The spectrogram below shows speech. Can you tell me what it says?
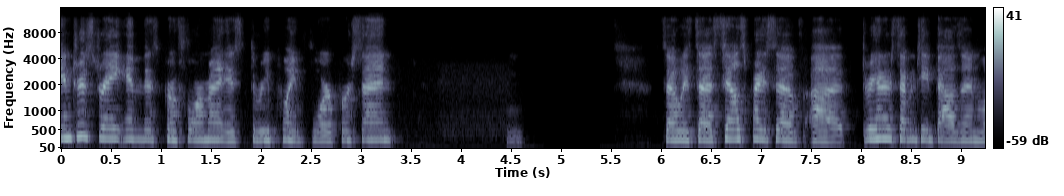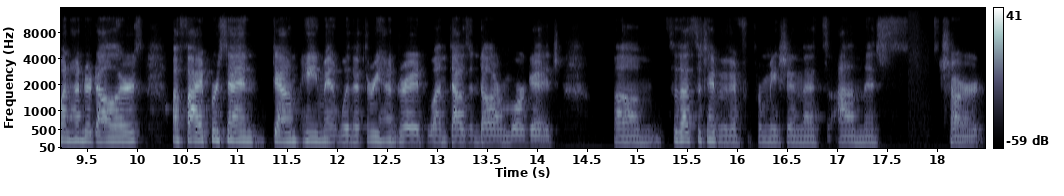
interest rate in this pro forma is three point four percent. Hmm. So it's a sales price of uh, three hundred seventeen thousand one hundred dollars, a five percent down payment with a three hundred one thousand dollar mortgage. Um, so that's the type of information that's on this chart.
